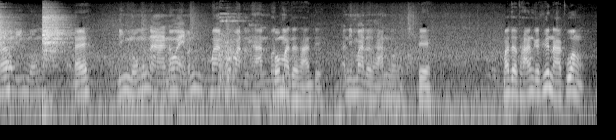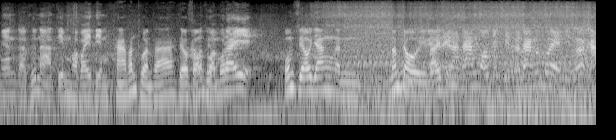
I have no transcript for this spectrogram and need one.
นะว่าลิงหลงเฮ้ยลิงหลงมันหนาน้อยมันมากเพราะมาตรฐานบ่มาตรฐานติอันนี้มาตรฐานเขาเด้มาตรฐานก็คือหนากว้างแม่นก็คือหนาเต็มผ้าใบเต็มหาพันถ่วนซะเดี๋ยวสองส่วนบ่ได้ ผมเสียวยางอันน้ำเจ้าอีกหลายเส้นกระทางเอาจากเจ็ดกระทางมันบ่ได้มีราคา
